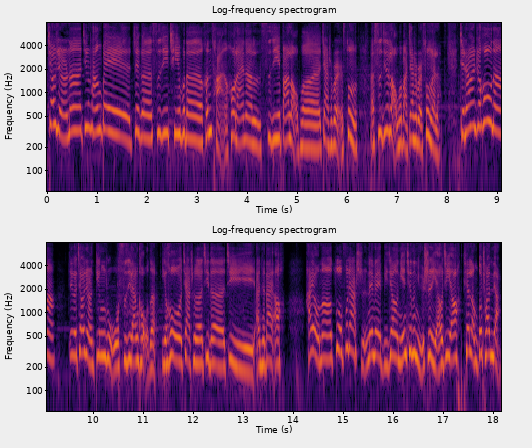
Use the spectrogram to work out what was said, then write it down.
交警呢，经常被这个司机欺负的很惨。后来呢，司机把老婆驾驶本送，呃，司机的老婆把驾驶本送来了。检查完之后呢，这个交警叮嘱司机两口子以后驾车记得系安全带啊。还有呢坐副驾驶那位比较年轻的女士也要系啊天冷多穿点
